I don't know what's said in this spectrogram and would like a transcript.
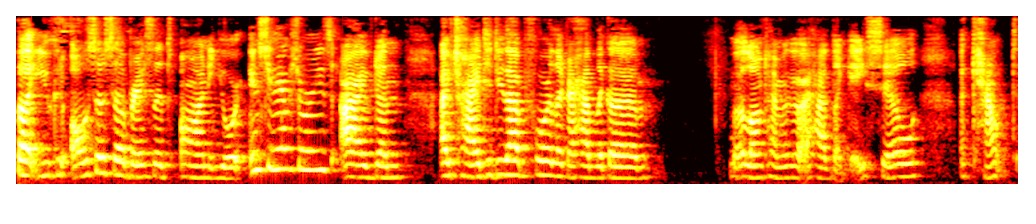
but you could also sell bracelets on your Instagram stories. I've done, I've tried to do that before. Like I had like a, a long time ago, I had like a sale account.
